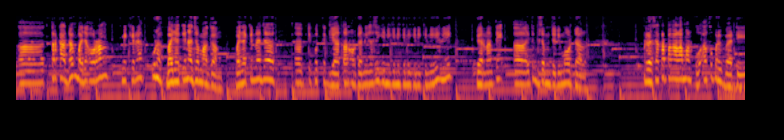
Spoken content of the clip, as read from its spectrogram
Uh, terkadang banyak orang mikirnya udah banyakin aja magang banyakin aja uh, ikut kegiatan organisasi gini gini gini gini gini gini biar nanti uh, itu bisa menjadi modal. Berdasarkan pengalamanku aku pribadi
